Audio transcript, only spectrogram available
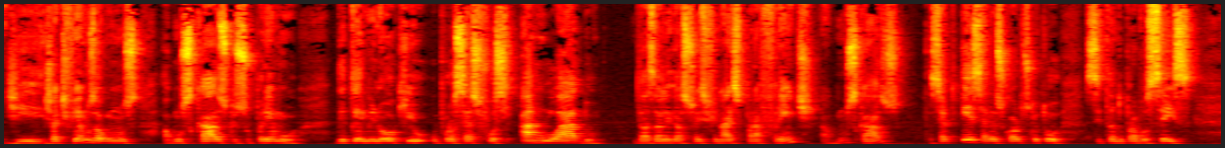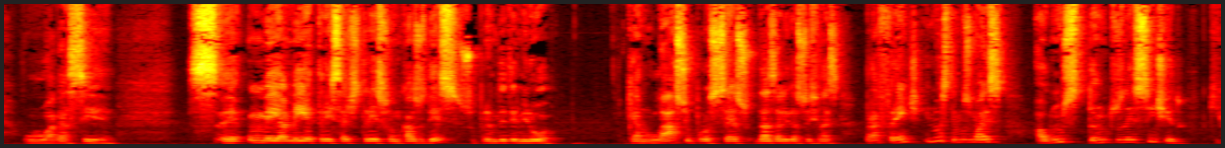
de já tivemos alguns, alguns casos que o Supremo determinou que o, processo fosse anulado das alegações finais para frente, alguns casos, tá certo? Esse habeas corpus que eu estou citando para vocês, o HC é, 166373 foi um caso desse, o Supremo determinou que anulasse o processo das alegações finais para frente, e nós temos mais alguns tantos nesse sentido, que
